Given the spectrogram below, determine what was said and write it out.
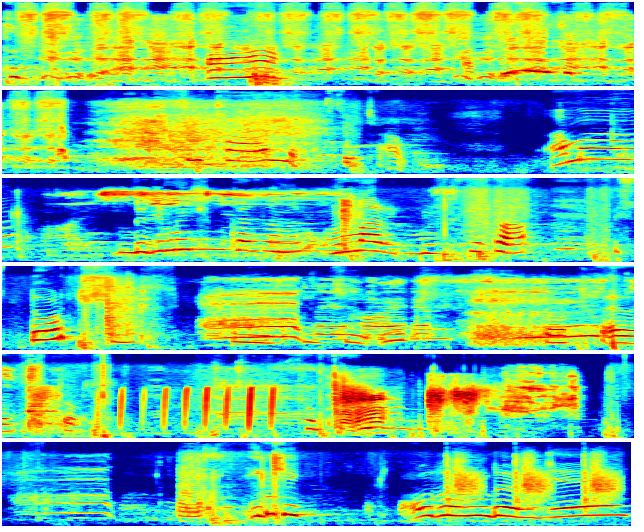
Tut. Aha. Zekalı. Zekalı. Ama bizim ekip kazanır. Onlar güçlü. Biz dört kişi. İki, dört. Evet, dört. Toplam iki odunu dövecek.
